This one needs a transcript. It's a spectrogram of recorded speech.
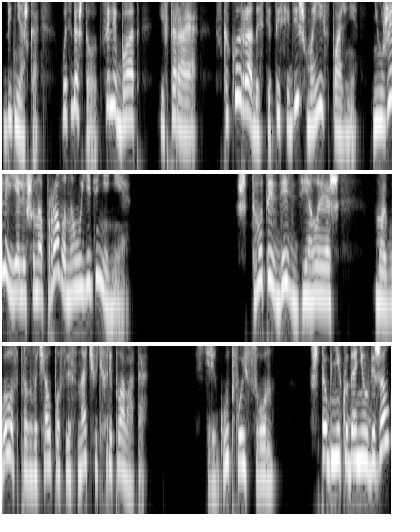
Бедняжка, у тебя что, целебат? И вторая. С какой радости ты сидишь в моей спальне? Неужели я лишена права на уединение? Что ты здесь делаешь? Мой голос прозвучал после сна чуть хрипловато. Стерегу твой сон. Чтоб никуда не убежал?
